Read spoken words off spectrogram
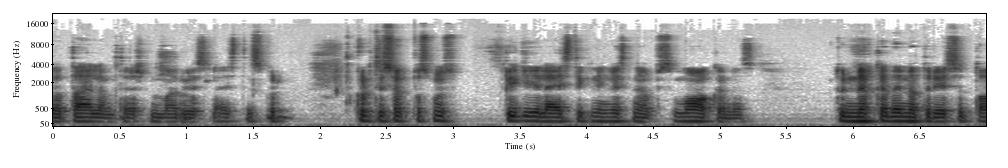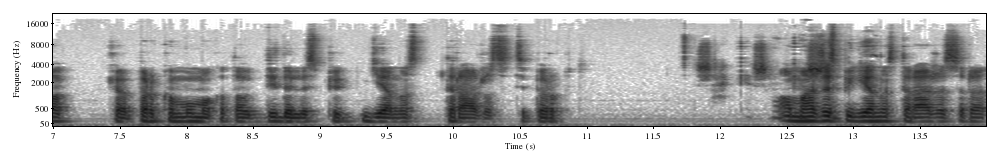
detalėm, tai aš nenoriu jas leisti, kur, kur tiesiog pas mus pigiai leisti knygas neapsimoka, nes tu niekada neturėsi tokio perkamumo, kad tau didelis pigienas tiražas atsipirktų. Šakė, šakė, O mažas pigienas tiražas yra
